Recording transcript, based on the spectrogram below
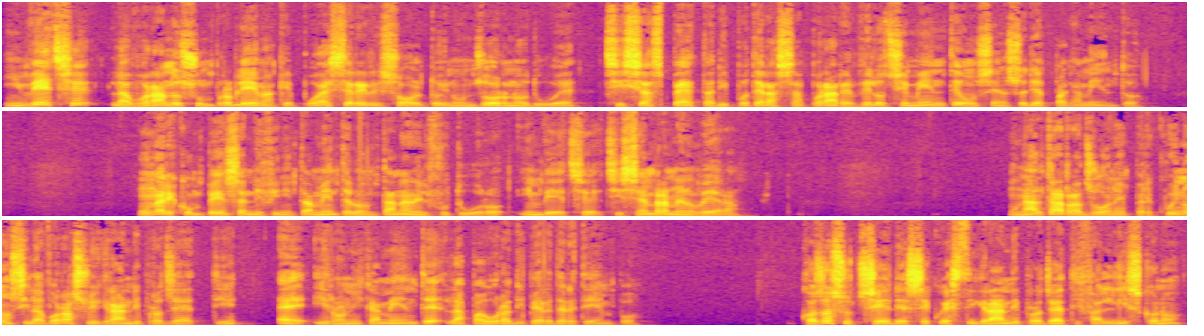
Invece, lavorando su un problema che può essere risolto in un giorno o due, ci si aspetta di poter assaporare velocemente un senso di appagamento. Una ricompensa indefinitamente lontana nel futuro, invece, ci sembra meno vera. Un'altra ragione per cui non si lavora sui grandi progetti è, ironicamente, la paura di perdere tempo. Cosa succede se questi grandi progetti falliscono?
